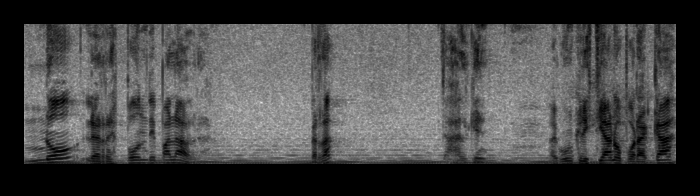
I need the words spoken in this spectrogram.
no le responde palabra. ¿Verdad? Alguien, algún cristiano por acá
